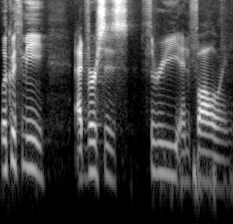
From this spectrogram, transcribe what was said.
Look with me at verses 3 and following.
